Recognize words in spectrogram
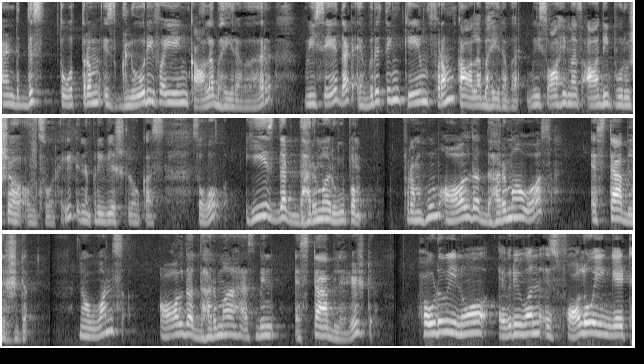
and this Stotram is glorifying Kalabhairavar. We say that everything came from Kalabhairavar. We saw him as Adi Purusha also, right, in the previous shlokas. So he is the Dharma Rupam from whom all the Dharma was established. Now, once all the Dharma has been established, how do we know everyone is following it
